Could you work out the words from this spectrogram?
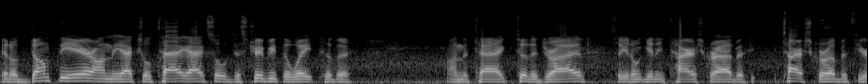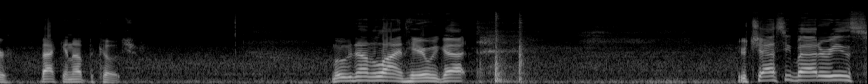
It'll dump the air on the actual tag axle, distribute the weight to the on the tag to the drive so you don't get any tire scrub if tire scrub if you're backing up the coach. Moving down the line here, we got your chassis batteries.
